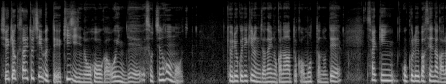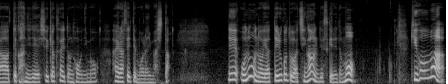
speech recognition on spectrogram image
集客サイトチームって記事の方が多いんでそっちの方も協力できるんじゃないのかなとか思ったので最近遅ればせながらって感じで集客サイトの方にも入らせてもらいました。で各々やっていることは違うんですけれども基本は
